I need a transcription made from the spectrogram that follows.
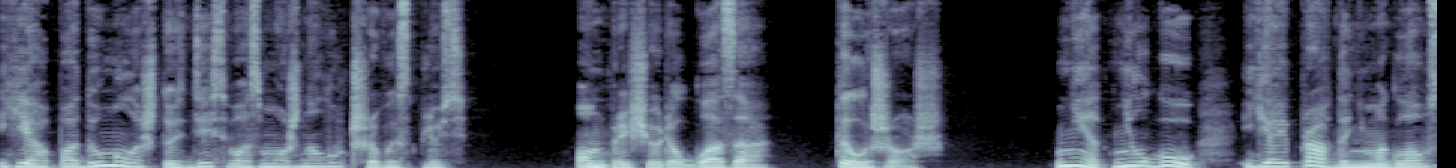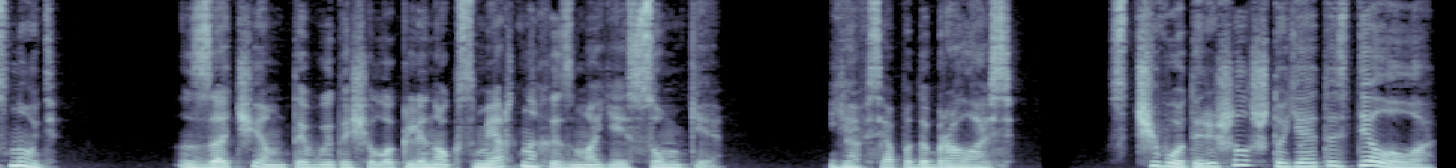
«Я подумала, что здесь, возможно, лучше высплюсь». Он прищурил глаза. «Ты лжешь. «Нет, не лгу. Я и правда не могла уснуть». «Зачем ты вытащила клинок смертных из моей сумки?» Я вся подобралась. «С чего ты решил, что я это сделала?»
